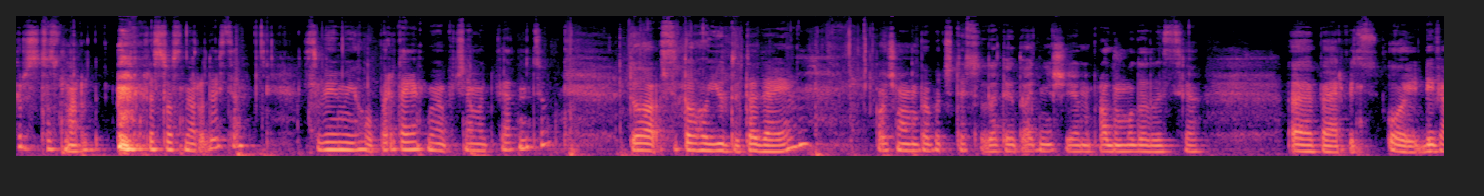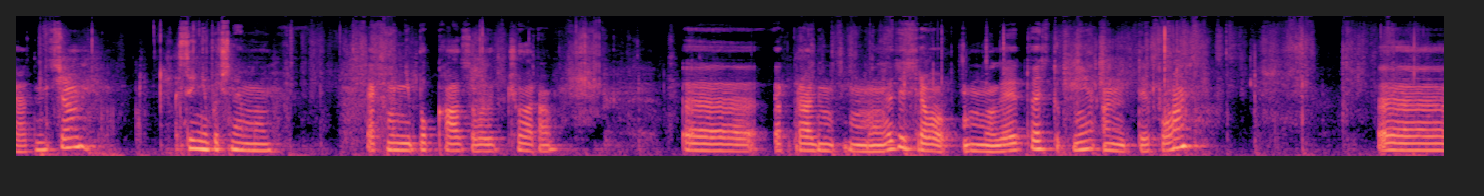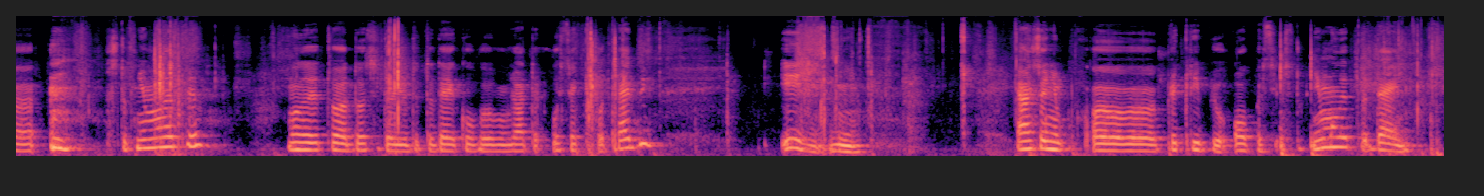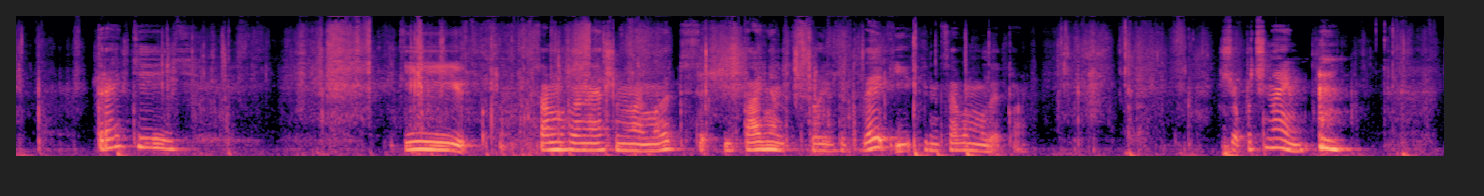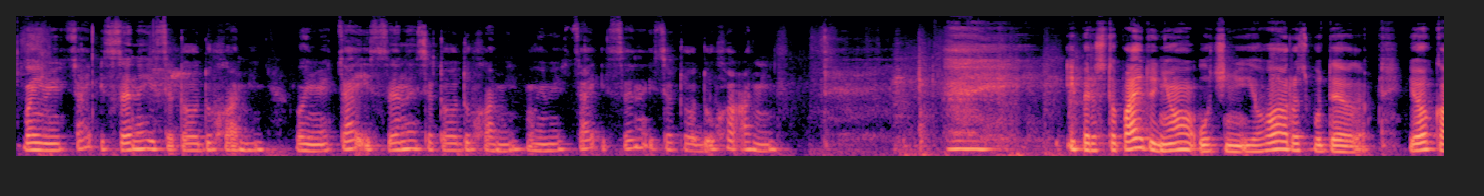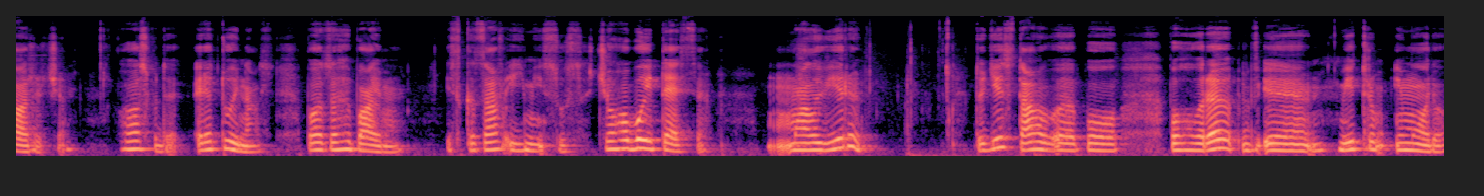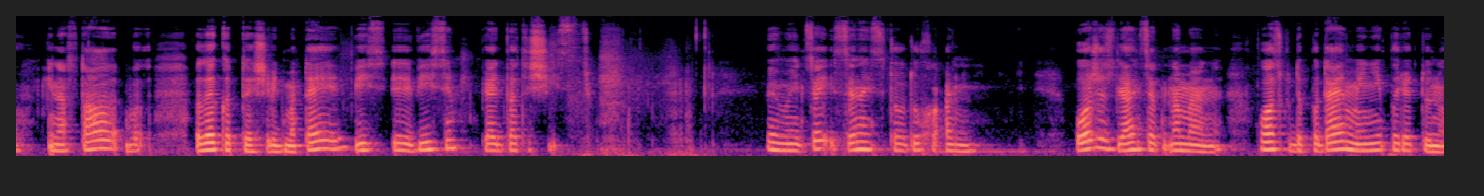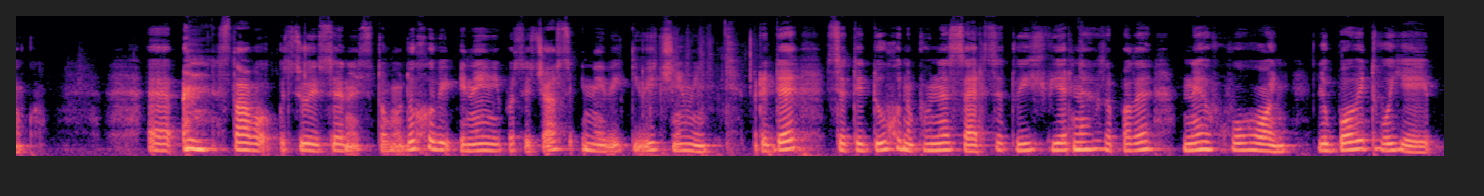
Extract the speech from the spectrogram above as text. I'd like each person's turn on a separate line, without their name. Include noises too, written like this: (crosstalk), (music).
Христос, народ... (clears throat) Христос народився. Своїм його. Перед тим, як ми почнемо п'ятницю до святого Юди Тадея. Хочу вам вибачитися за тих два дні, що я неправда молилася е, первість, ой, дев'ятницю. Сьогодні почнемо, як мені показували вчора. Е, як правильно молитись, треба молитви, ступні, антифон. Е, (clears throat) вступні молитви. Молитва до святої Юди Тадея, яку вимовляти у всякій потребі. І дні. Я вам сьогодні е, прикріплю опис вступні молитви. День третій. І саме головне, що ми маємо молитися, і стання до святої Юди Тадея і кінцева молитва. Що, починаємо. Во ім'я Отця і Сина і Святого Духа Амінь. Во ім'я Отця і Сина і Святого Духа Амінь. Во ім'я Отця і Сина і Святого Духа Амінь. І переступають до нього учні, його розбудили, його кажучи, Господи, рятуй нас, бо загибаємо. І сказав їм Ісус, чого боїтеся? Мало віри? Тоді став е, поговорив е, вітром і морю, і настала велика тиша від Матея 8, 5, 26. В ім'я Отця і Сина і Святого Духа. Амінь. Боже, зглянься на мене. Господи, подай мені порятунок. Е, (clears throat) Слава Отцю і Сину і Святому Духові, і нині і повсякчас, і на віки вічні. Амінь. Прийди, Святий Духу, наповни серце твоїх вірних, запали в них вогонь, любові твоєї.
